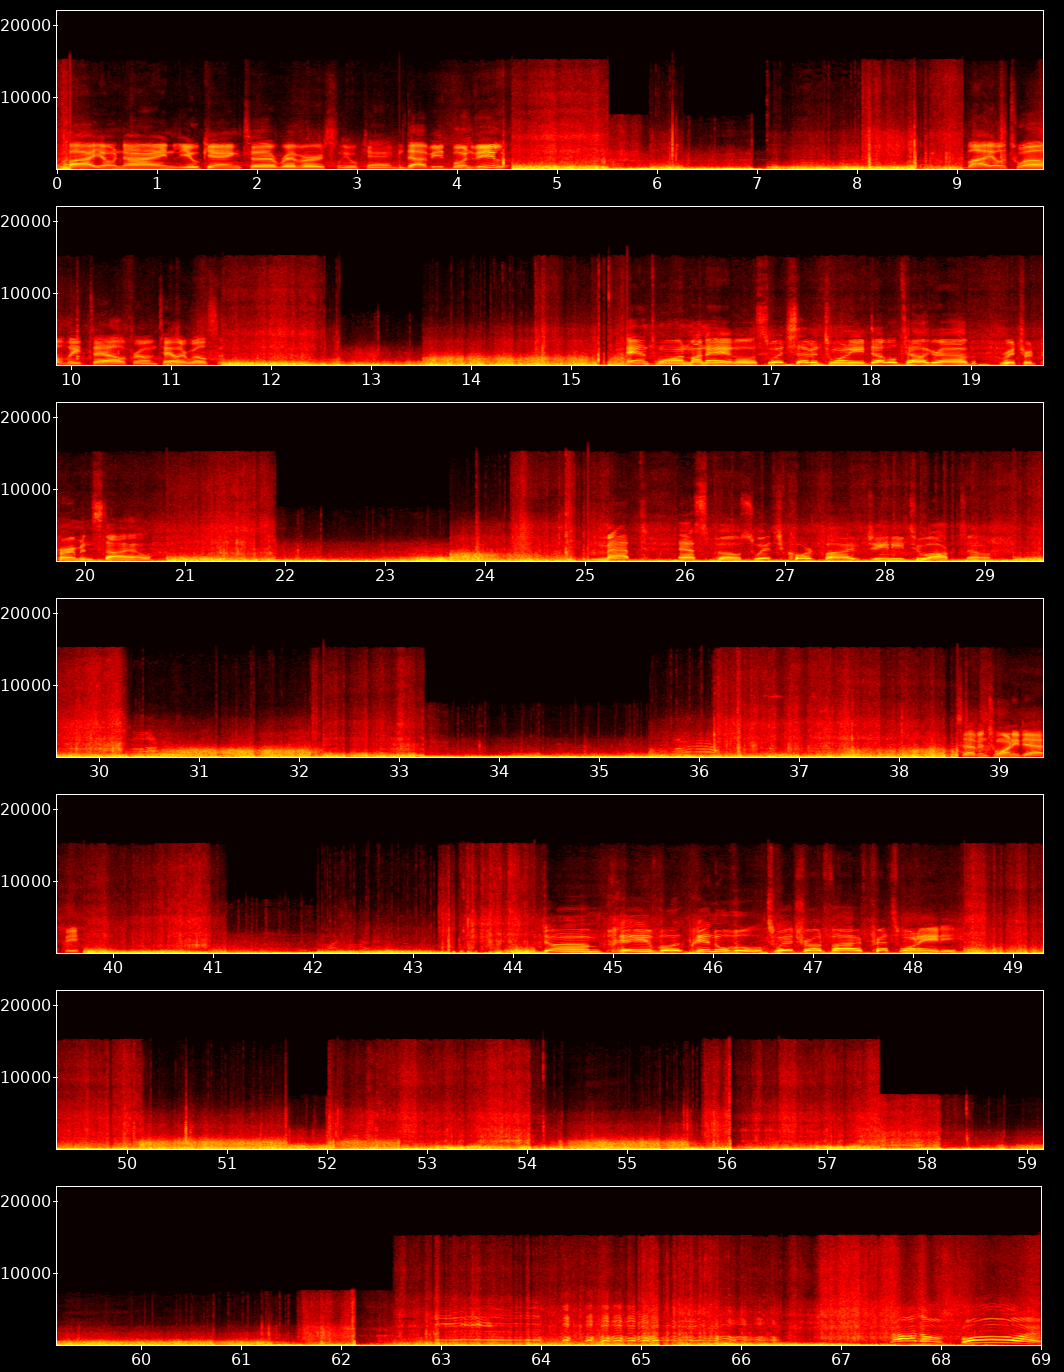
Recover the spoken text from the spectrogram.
Bio 9 Liu Kang to reverse Liu Kang. David Bonneville. Bio 12 lead tail from Taylor Wilson. Antoine Monero, switch 720 double tail grab, Richard Permin style. Matt Espo, switch cork 5 genie to octo. Seven twenty Daffy. Dom Prevo- Prenovo, switch road 5, Pretz 180. boy!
